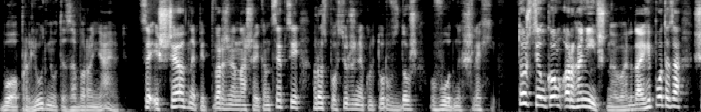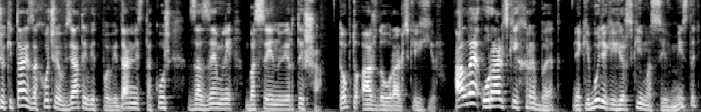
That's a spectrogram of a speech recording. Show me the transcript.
бо оприлюднювати забороняють. Це іще одне підтвердження нашої концепції розповсюдження культур вздовж водних шляхів. Тож цілком органічною виглядає гіпотеза, що Китай захоче взяти відповідальність також за землі басейну Іртиша, тобто аж до Уральських гір. Але Уральський хребет, як і будь-який гірський масив, містить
